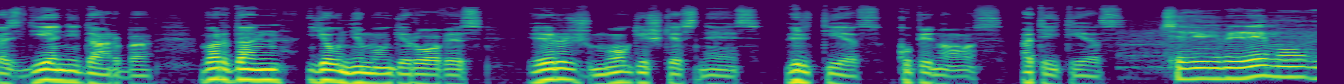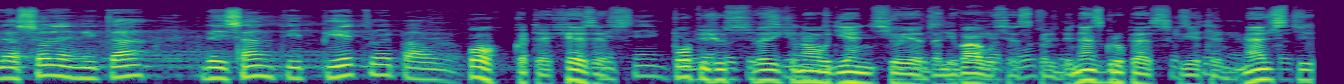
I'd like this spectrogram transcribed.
kasdienį darbą vardan jaunimo gerovės ir žmogiškesnės vilties kupinos ateities. Celebreremo la solennità e. Po katechezės popiežius sveikino audiencijoje dalyvavusias kalbines grupės, kvietė melstį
